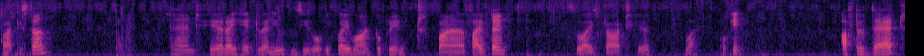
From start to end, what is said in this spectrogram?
Pakistan. And here I hit value 0 if I want to print 5 times. So I start here 1 okay. After that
